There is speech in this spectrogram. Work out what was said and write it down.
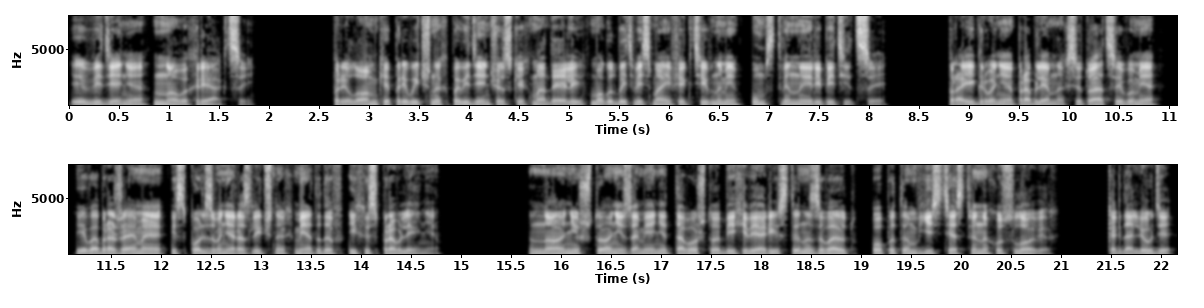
и введения новых реакций. При привычных поведенческих моделей могут быть весьма эффективными умственные репетиции проигрывание проблемных ситуаций в уме и воображаемое использование различных методов их исправления. Но ничто не заменит того, что бихевиористы называют опытом в естественных условиях, когда люди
